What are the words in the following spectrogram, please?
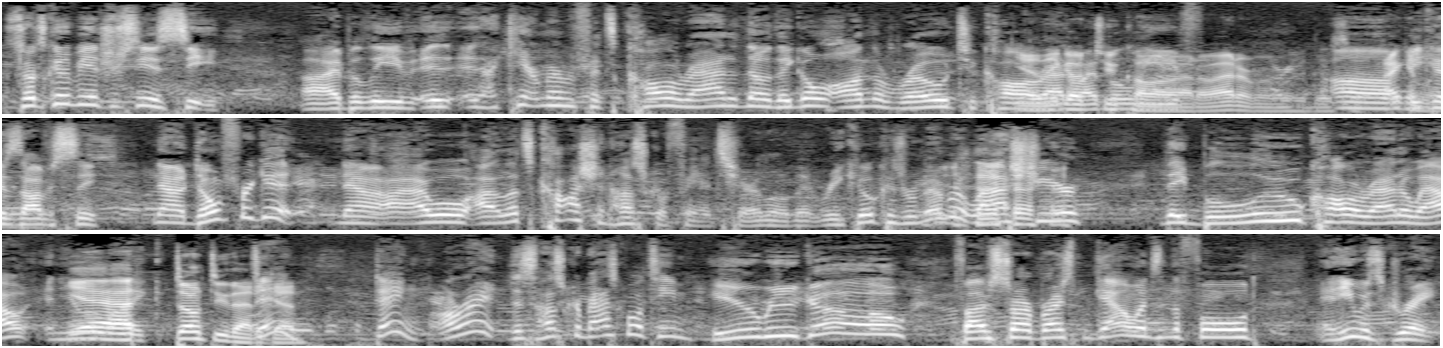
so it's going to be interesting to see. Uh, I believe it, I can't remember if it's Colorado. No, they go on the road to Colorado. yeah, they go to believe. Colorado. I don't remember who this is. Um, I because obviously, now don't forget. Now I will. Uh, let's caution Husker fans here a little bit, Rico. Because remember last year they blew Colorado out, and you yeah, like, don't do that dang, again. dang, all right, this Husker basketball team, here we go. Five star Bryce McGowens in the fold, and he was great.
